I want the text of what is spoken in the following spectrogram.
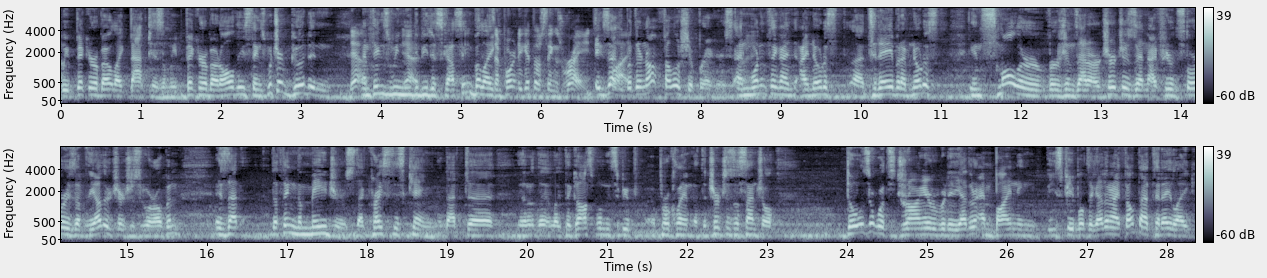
We bicker about like baptism. We bicker about all these things, which are good and Yeah. and things we need to be discussing. But like it's important to get those things right Exactly, but, they're not fellowship breakers. And one thing I, I noticed uh, today, but I've noticed in smaller versions at our churches, and I've heard stories of the other churches who are open, is that the thing, the majors, that Christ is King, that uh, the, the, like the gospel needs to be proclaimed, that the church is essential. Those are what's drawing everybody together and binding these people together. And I felt that today, like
